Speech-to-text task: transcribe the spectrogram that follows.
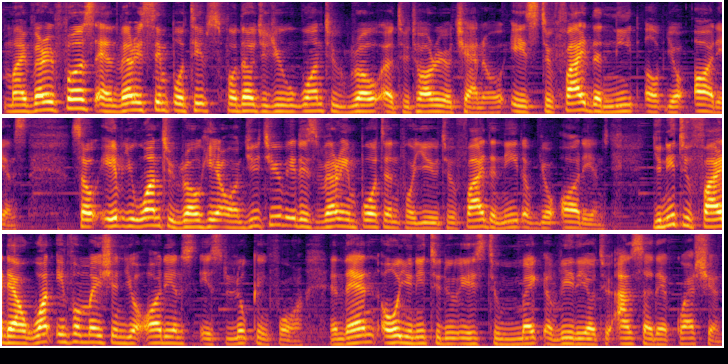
my very first and very simple tips for those of you who want to grow a tutorial channel is to find the need of your audience. So if you want to grow here on YouTube, it is very important for you to find the need of your audience. You need to find out what information your audience is looking for and then all you need to do is to make a video to answer their question.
